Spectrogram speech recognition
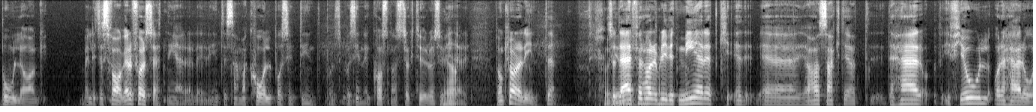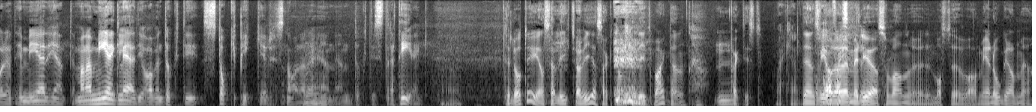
bolag med lite svagare förutsättningar eller inte samma koll på sin, på, på sin kostnadsstruktur och så Ja. vidare. De klarar det inte. Så genom- därför har det blivit mer ett, eh, jag har sagt det att det här i fjol och det här året är mer egentligen, man har mer glädje av en duktig stockpicker snarare Mm. än en duktig strateg. Det låter ju ganska likt vad vi har sagt om kreditmarknaden Mm. faktiskt. Verkligen. Det är en svårare miljö som man eh, måste vara mer noggrann med.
